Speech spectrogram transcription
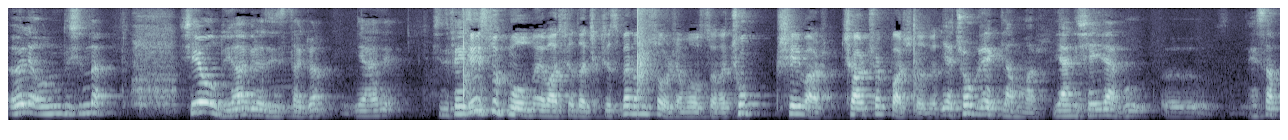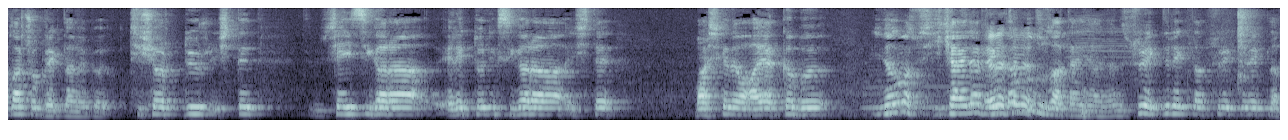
Öyle onun dışında şey oldu ya biraz Instagram. Yani şimdi Facebook Facebook mu olmaya başladı açıkçası? Ben onu soracağım o sana. Çok şey var. Çar çöp başladı. Ya çok reklam var. Yani şeyler bu e, hesaplar çok reklam yapıyor. Tişörttür işte şey sigara, elektronik sigara, işte başka ne var ayakkabı. İnanılmaz hikayeler Evet, reklam evet. zaten yani. Hani sürekli reklam, sürekli reklam.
